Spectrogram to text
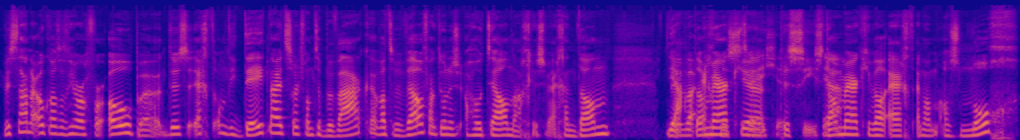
we staan er ook altijd heel erg voor open. Dus echt om die date night soort van te bewaken. Wat we wel vaak doen is hotelnachtjes weg. En dan, ja, dan merk je, precies, Ja. dan merk je wel echt. En dan alsnog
